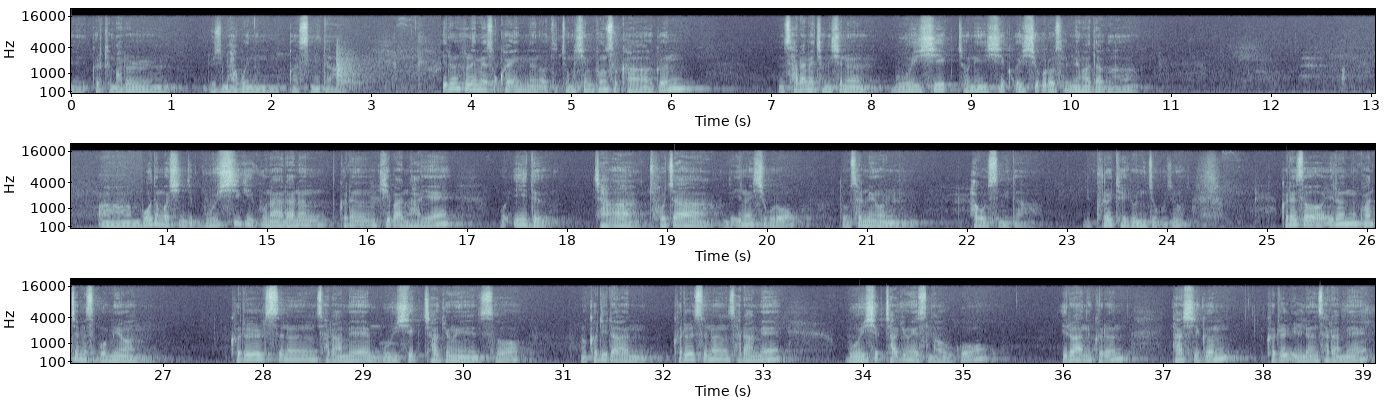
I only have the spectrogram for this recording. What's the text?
예, 그렇게 말을 요즘 하고 있는 것 같습니다. 이런 흐름에 속해 있는 어떤 정신 분석학은 사람의 정신을 무의식, 전의식, 의식으로 설명하다가 아, 모든 것이 이제 무의식이구나라는 그런 기반 하에 뭐 이드, 자아, 초자아 이런 식으로 또 설명을 하고 있습니다. 프로이트 이론이죠, 그죠? 그래서 이런 관점에서 보면 글을 쓰는 사람의 무의식 작용에서 어, 글이란 글을 쓰는 사람의 무의식 작용에서 나오고 이러한 글은 다시금 글을 읽는 사람의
